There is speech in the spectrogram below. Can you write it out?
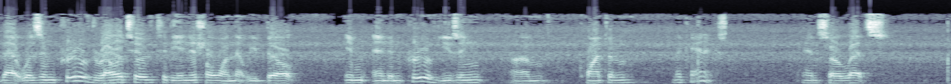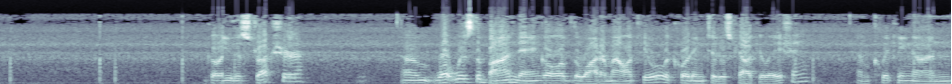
that was improved relative to the initial one that we built in, and improved using um, quantum mechanics. And so let's go to the structure um, what was the bond angle of the water molecule according to this calculation? I'm clicking on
